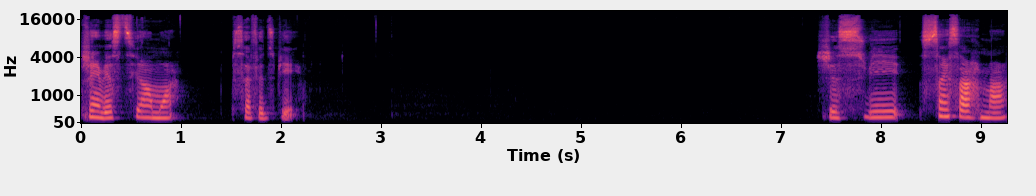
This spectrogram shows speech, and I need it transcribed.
J'investis en moi. Ça fait du bien. Je suis sincèrement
